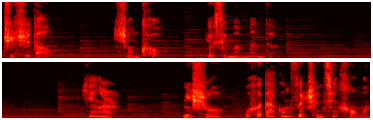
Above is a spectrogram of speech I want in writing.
只知道胸口有些闷闷的。嫣儿，你说我和大公子成亲好吗？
